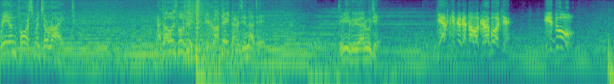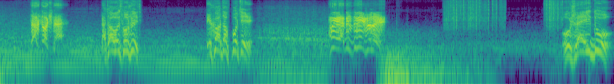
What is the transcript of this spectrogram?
Reinforcements arrived. Готовы служить! Пехота! Координаты. Двигаю орудие. Техника готова к работе! Иду! Так точно! Готовы служить! Пехота в пути! Мы обездвижены! Уже иду!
